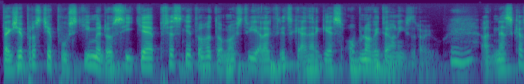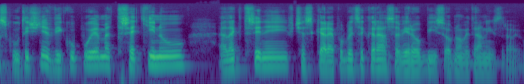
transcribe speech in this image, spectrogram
takže prostě pustíme do sítě přesně tohleto množství elektrické energie z obnovitelných zdrojů. Mhm. A dneska skutečně vykupujeme třetinu elektřiny v České republice, která se vyrobí z obnovitelných zdrojů.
